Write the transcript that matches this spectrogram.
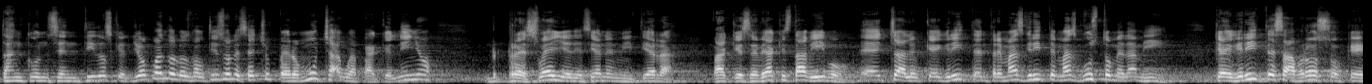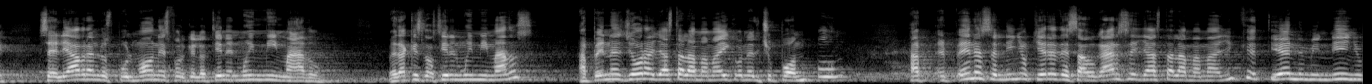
tan consentidos que yo cuando los bautizo les echo, pero mucha agua para que el niño resuelle, decían en mi tierra, para que se vea que está vivo. Échale, que grite. Entre más grite, más gusto me da a mí. Que grite sabroso, que se le abran los pulmones porque lo tienen muy mimado. ¿Verdad que los tienen muy mimados? Apenas llora, ya está la mamá ahí con el chupón. Apenas el niño quiere desahogarse, ya está la mamá. ¿Y qué tiene mi niño?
